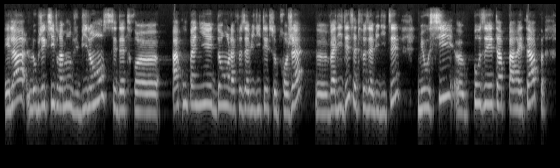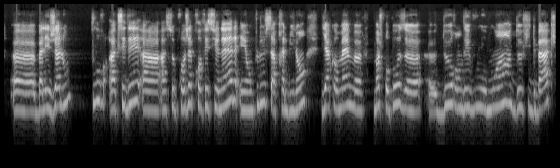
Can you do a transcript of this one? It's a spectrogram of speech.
Et là, l'objectif vraiment du bilan, c'est d'être euh, accompagné dans la faisabilité de ce projet, euh, valider cette faisabilité, mais aussi euh, poser étape par étape euh, bah, les jalons pour accéder à, à, ce projet professionnel. Et en plus, après le bilan, il y a quand même, moi je propose deux rendez-vous au moins, deux feedbacks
